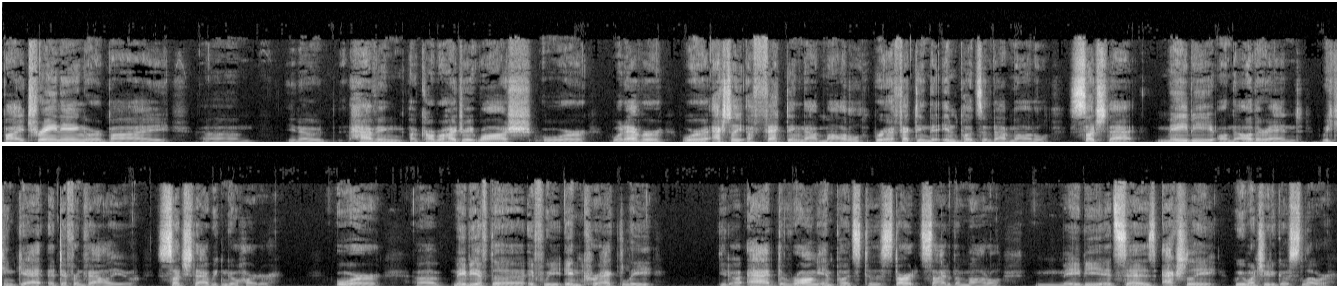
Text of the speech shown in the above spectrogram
by training or by, um, you know, having a carbohydrate wash or whatever, we're actually affecting that model. We're affecting the inputs of that model such that maybe on the other end we can get a different value such that we can go harder. Or uh, maybe if the if we incorrectly, you know, add the wrong inputs to the start side of the model, maybe it says actually we want you to go slower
